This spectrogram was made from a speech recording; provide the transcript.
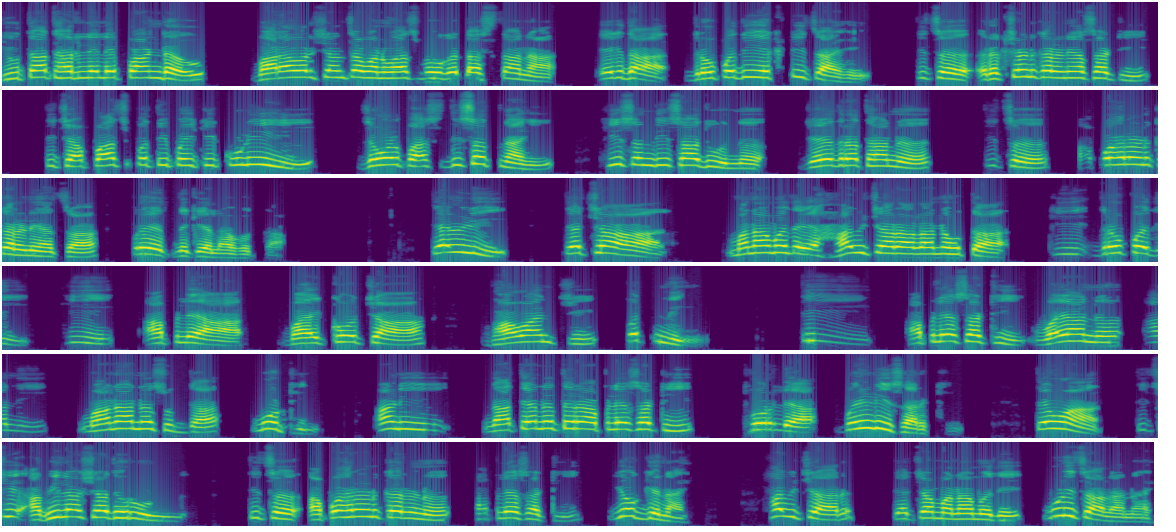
द्यूतात हरलेले पांडव बारा वर्षांचा वनवास भोगत असताना एकदा द्रौपदी एकटीच आहे. तिचं रक्षण करण्यासाठी तिच्या पाच पतीपैकी कुणीही जवळपास दिसत नाही. ही संधी साधून जयद्रथानं तिचं अपहरण करण्याचा प्रयत्न केला होता. त्यावेळी त्याच्या मनामध्ये हा विचार आला नव्हता की द्रौपदी ही आपल्या बायकोच्या भावांची पत्नी. ती आपल्यासाठी वयानं आणि मानानं सुद्धा मोठी आणि नात्यानं तर आपल्यासाठी थोरल्या बहिणीसारखी. तेव्हा तिची अभिलाषा धरून तिचं अपहरण करणं आपल्यासाठी योग्य नाही. हा विचार त्याच्या मनामध्ये मुळीच आला नाही.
